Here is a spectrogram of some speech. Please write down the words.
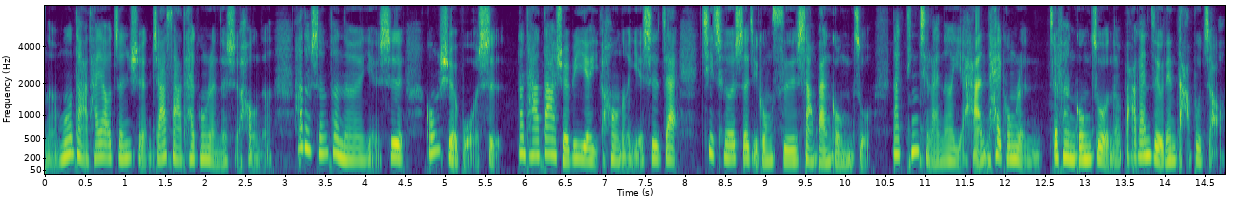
呢，莫达他要甄选 JAXA 太空人的时候呢，他的身份呢也是工学博士。那他大学毕业以后呢，也是在汽车设计公司上班工作。那听起来呢，也和太空人这份工作呢，八竿子有点打不着。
